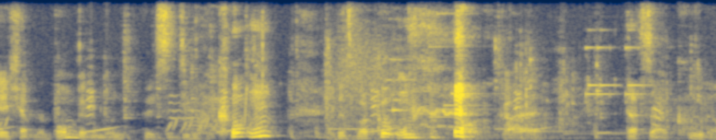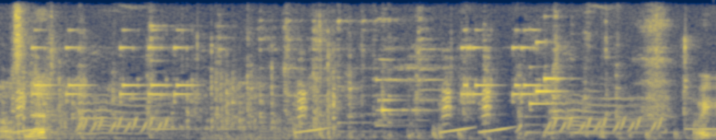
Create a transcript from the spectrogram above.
Ja, ich habe eine Bombe im Mund. Willst du die mal gucken? Willst du mal gucken? Geil. Das sah cool aus, ne? Ui.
